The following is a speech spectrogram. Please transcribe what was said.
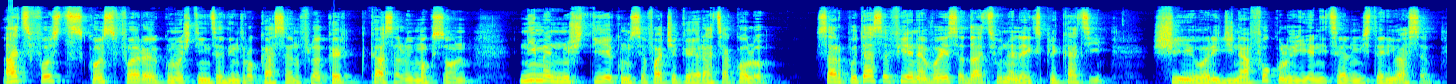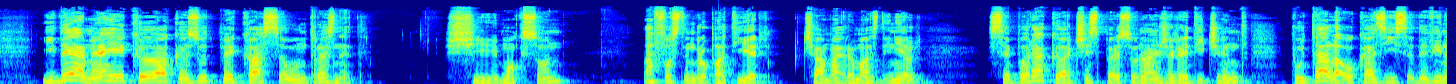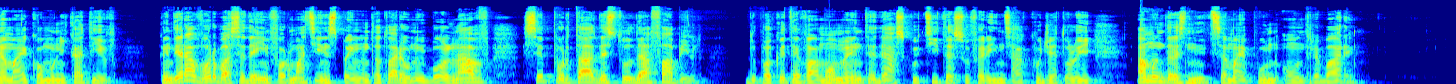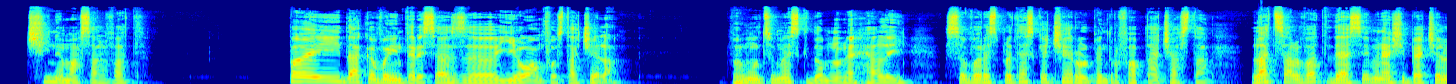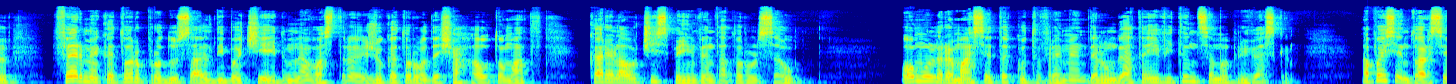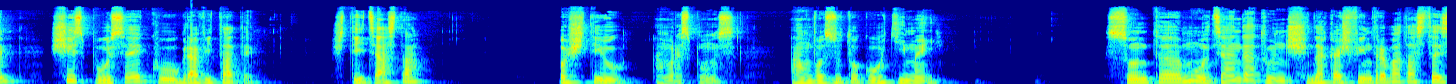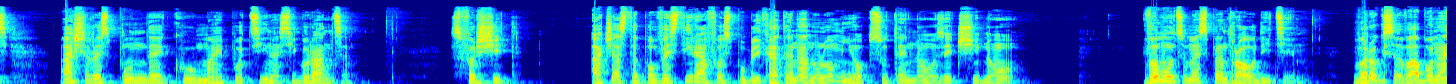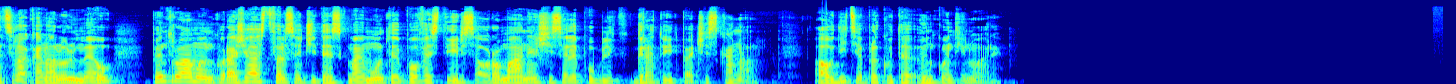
ați fost scos fără cunoștință dintr-o casă în flăcări, casa lui Moxon. Nimeni nu știe cum se face că erați acolo. S-ar putea să fie nevoie să dați unele explicații. Și originea focului e nițel misterioasă. Ideea mea e că a căzut pe casă un trăznet. Și Moxon a fost îngropat ieri. Ce a mai rămas din el? Se părea că acest personaj reticent putea la ocazii să devină mai comunicativ. Când era vorba să dea informații înspăimântătoare unui bolnav, se purta destul de afabil. După câteva momente de ascuțită suferință a cugetului, am îndrăznit să mai pun o întrebare. Cine m-a salvat? Păi, dacă vă interesează, eu am fost acela. Vă mulțumesc, domnule Halley, să vă răsplătească cerul pentru fapta aceasta – L-ați salvat de asemenea și pe acel fermecător produs al dibăciei dumneavoastră, jucătorul de șah automat, care l-a ucis pe inventatorul său? Omul rămase tăcut vreme îndelungată, evitând să mă privească. Apoi se întoarse și spuse cu gravitate. Știți asta? O știu, am răspuns. Am văzut-o cu ochii mei. Sunt uh, mulți ani de atunci. Dacă aș fi întrebat astăzi, aș răspunde cu mai puțină siguranță. Sfârșit. Această povestire a fost publicată în anul 1899. Vă mulțumesc pentru audiție. Vă rog să vă abonați la canalul meu pentru a mă încuraja astfel să citesc mai multe povestiri sau romane și să le public gratuit pe acest canal. Audiție plăcută în continuare!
